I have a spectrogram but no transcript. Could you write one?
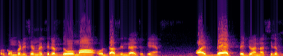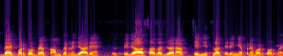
और कंपटीशन में सिर्फ़ दो माह और दस दिन रह चुके हैं। और बैक पे जो है ना सिर्फ़ बैक वर्कआउट पे आप काम करने जा रहे हैं। तो फिर आसा जो है ना चेंजेस लाते रहेंगे अपने वर्कआउट में।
